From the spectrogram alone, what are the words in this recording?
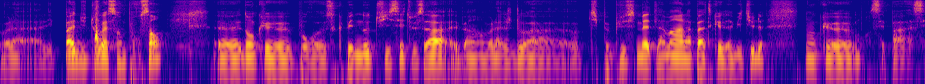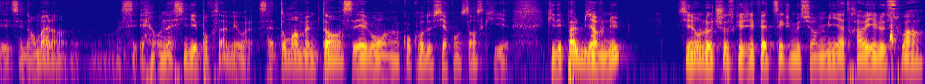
voilà, elle n'est pas du tout à 100%. donc pour s'occuper de notre fils et tout ça, eh ben voilà, je dois un petit peu plus mettre la main à la pâte que d'habitude. Donc bon, c'est pas, c'est normal. Hein. On a signé pour ça, mais voilà, ça tombe en même temps. C'est bon, un concours de circonstances qui, qui n'est pas le bienvenu. Sinon, l'autre chose que j'ai faite, c'est que je me suis remis à travailler le soir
